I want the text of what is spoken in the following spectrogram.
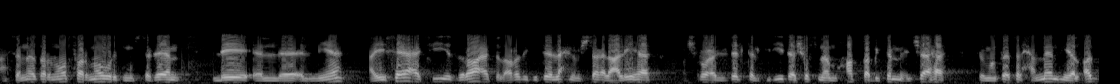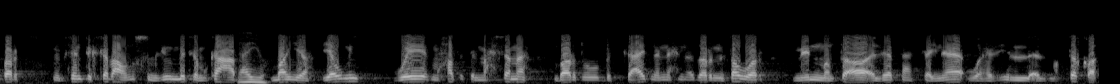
عشان نقدر نوفر مورد مستدام للمياه هيساعد في زراعة الأراضي الجديدة اللي إحنا بنشتغل عليها مشروع الدلتا الجديدة شفنا محطة بيتم إنشائها في منطقة الحمام هي الأكبر بتنتج 7.5 مليون متر مكعب أيوه. ميه يومي ومحطة المحسمة برضو بتساعدنا إن إحنا نقدر نطور من منطقة اللي هي بتاعت سيناء وهذه المنطقة.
